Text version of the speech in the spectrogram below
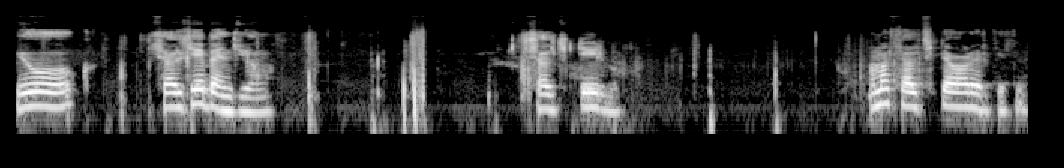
Yok. Celtic'e benziyor ama. Celtic değil bu. Ama Celtic'te vardır kesin.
